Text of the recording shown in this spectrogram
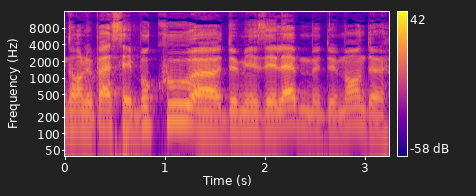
Dans le passé, beaucoup euh, de mes élèves me demandent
